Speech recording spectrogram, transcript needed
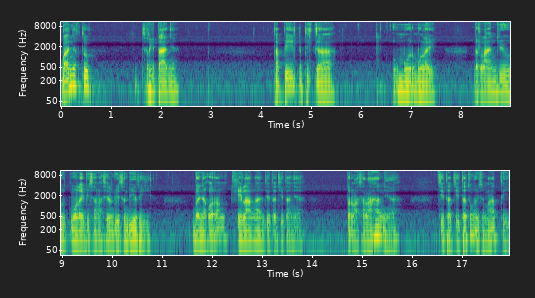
banyak tuh ceritanya. Tapi ketika umur mulai berlanjut, mulai bisa ngasilin duit sendiri, banyak orang kehilangan cita-citanya. Permasalahannya, cita-cita tuh nggak bisa mati.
